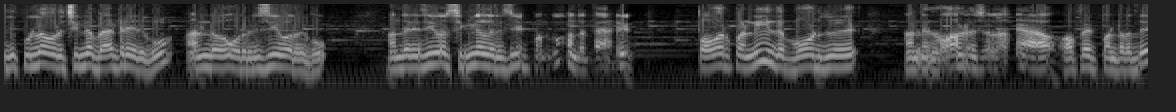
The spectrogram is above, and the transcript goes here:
இதுக்குள்ளே ஒரு சின்ன பேட்டரி இருக்கும். அண்ட் ஒரு ரிசீவர் இருக்கும். அந்த ரிசீவர் சிக்னலை ரிசீவ் பண்ணும். அந்த பேட்டரி பவர் பண்ணி இந்த போர்டு அந்த வால்வ்ஸ் எல்லாமே ஆப்ரேட் பண்ணுறது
